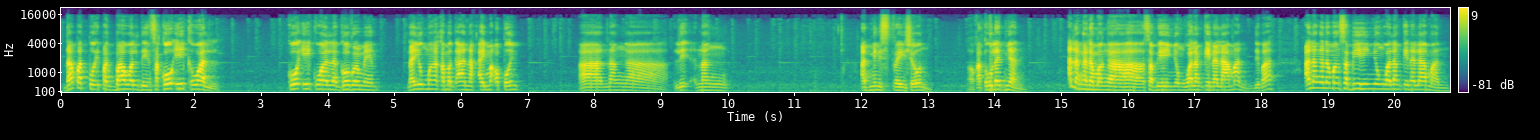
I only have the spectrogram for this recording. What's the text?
Dapat po ipagbawal din sa co-equal co-equal government na yung mga kamag-anak ay ma-appoint ah, ng ah, li- ng administration. O, katulad niyan. Alam nga namang ah, sabihin yung walang kinalaman, di ba? Alam nga namang sabihin yung walang kinalaman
